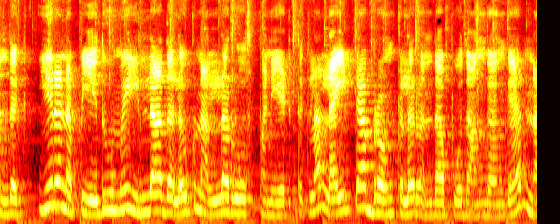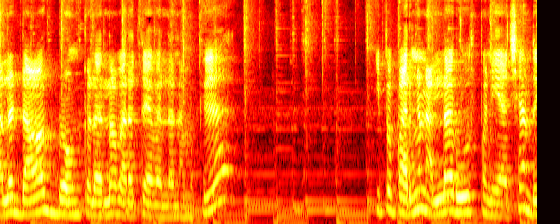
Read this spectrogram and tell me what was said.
அந்த ஈரநப்பு எதுவுமே இல்லாத அளவுக்கு நல்லா ரோஸ்ட் பண்ணி எடுத்துக்கலாம். லைட்டாக ப்ரௌன் கலர் வந்தால் போதும் அங்கங்கே. நல்லா டார்க் ப்ரௌன் கலர்லாம் வர தேவையில்ல நமக்கு. இப்போ பாருங்கள் நல்லா ரோஸ்ட் பண்ணியாச்சு. அந்த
